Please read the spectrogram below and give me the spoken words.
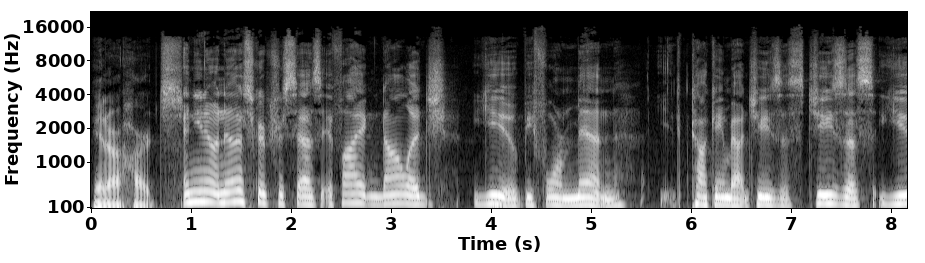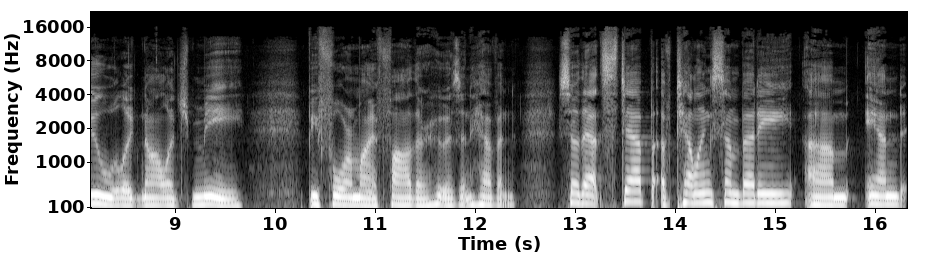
in our hearts. And you know, another scripture says, if I acknowledge you before men, talking about Jesus, Jesus, you will acknowledge me before my Father who is in heaven. So that step of telling somebody, um, and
